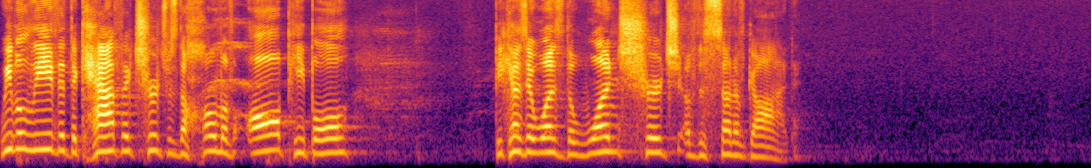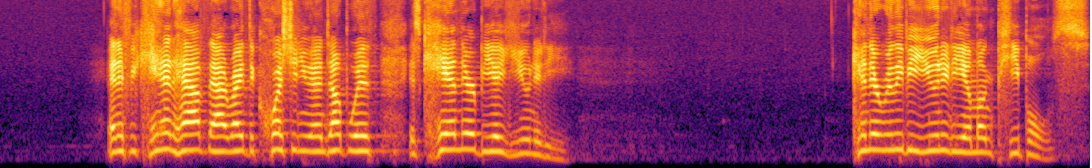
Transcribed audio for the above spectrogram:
We believed that the Catholic Church was the home of all people because it was the one church of the Son of God. And if we can't have that, right, the question you end up with is can there be a unity? Can there really be unity among peoples?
